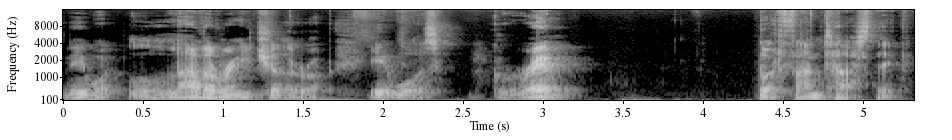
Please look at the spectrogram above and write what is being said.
They were lathering each other up. It was grim, but fantastic.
